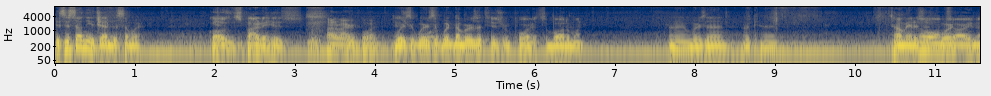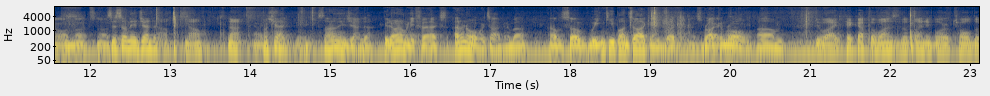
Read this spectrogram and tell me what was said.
is this on the agenda somewhere? Well, it's part of his, Part of my report. Where's it? Where's it? What number is it? it's his report, it's the bottom one. All right, where's that? Okay. Town manager's No, I'm report. sorry, no, I'm not, it's not. Is this on the agenda? No, no, it's not. Okay, it's not on the agenda. We don't have any facts. I don't know what we're talking about. Um, so we can keep on talking, but rock and roll. Um, Do I pick up the ones that the planning board have told to,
